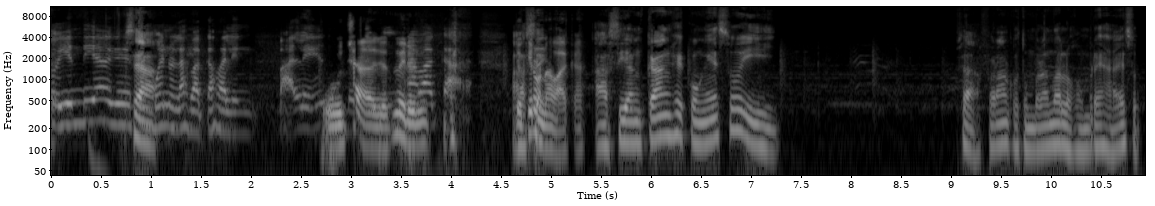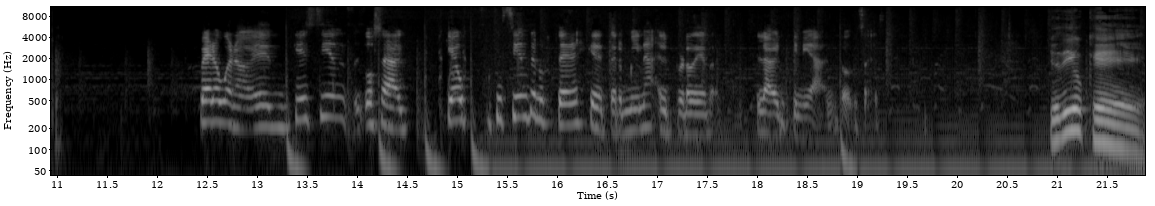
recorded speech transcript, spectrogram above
Hoy en día, que o sea- bueno, las vacas valen, valen. Pucha, yo tendría una un- vaca. Yo quiero una vaca. hacían canje con eso y o sea, fueron acostumbrando a los hombres a eso, pues. Pero bueno, eh, ¿qué sienten, o sea, ¿qué, qué sienten ustedes que determina el perder la virginidad entonces? Yo digo que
